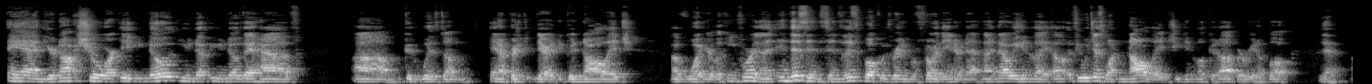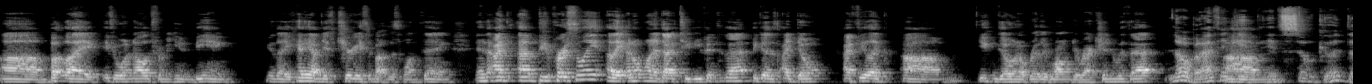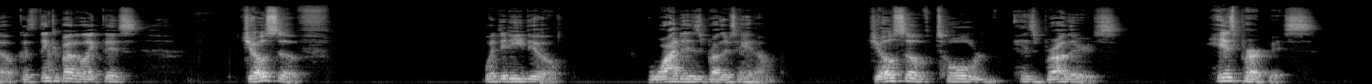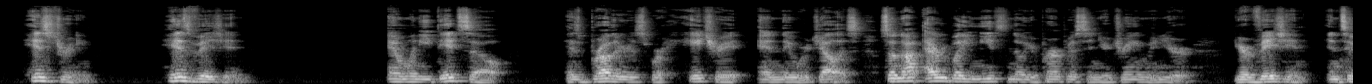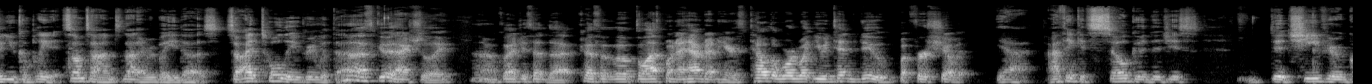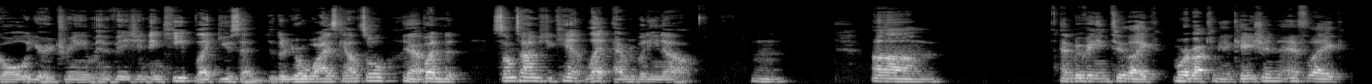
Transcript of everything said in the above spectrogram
and you're not sure, you know, you know, you know they have, um, good wisdom and a particular good knowledge of what you're looking for. And in this instance, this book was written before the internet. And I know we can like, if you just want knowledge, you can look it up or read a book. Yeah. Um, but like, if you want knowledge from a human being, you're like, hey, I'm just curious about this one thing. And I, uh, personally, like, I don't want to dive too deep into that because I don't, I feel like, um, you can go in a really wrong direction with that. No, but I think Um, it, it's so good though, because think about it like this: Joseph, what did he do? Why did his brothers hate him? Joseph told his brothers his purpose, his dream, his vision, and when he did so, his brothers were hatred and they were jealous. So not everybody needs to know your purpose and your dream and your your vision until you complete it. Sometimes not everybody does. So I totally agree with No, that. that's good, actually. Oh, I'm glad you said that. Because the, the last point I have down here is tell the word what you intend to do, but first show it. Yeah, I think it's so good to just to achieve your goal, your dream and vision, and keep, like you said, your wise counsel. Yeah. But sometimes you can't let everybody know. Mhm. Um, and moving into like more about communication, and it's like,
